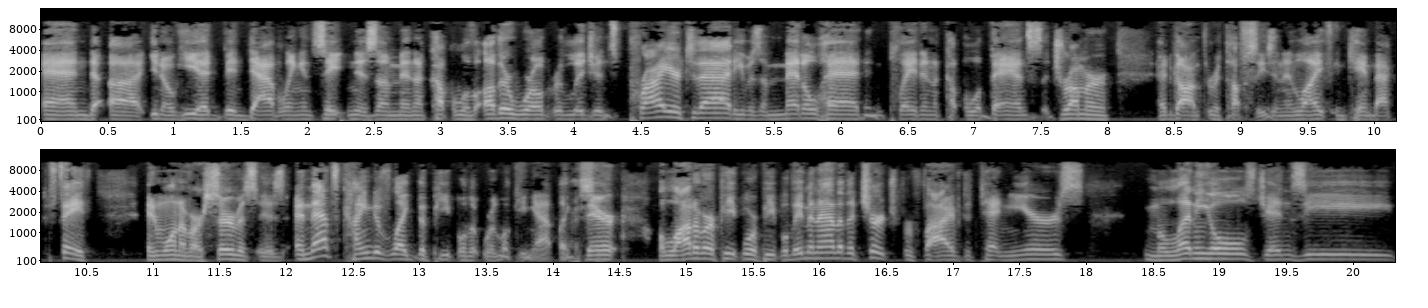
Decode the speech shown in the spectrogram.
and uh, you know he had been dabbling in Satanism and a couple of other world religions. Prior to that, he was a metalhead and played in a couple of bands as a drummer. Had gone through a tough season in life and came back to faith in one of our services. And that's kind of like the people that we're looking at. Like there, a lot of our people are people they've been out of the church for five to ten years, millennials, Gen Z,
